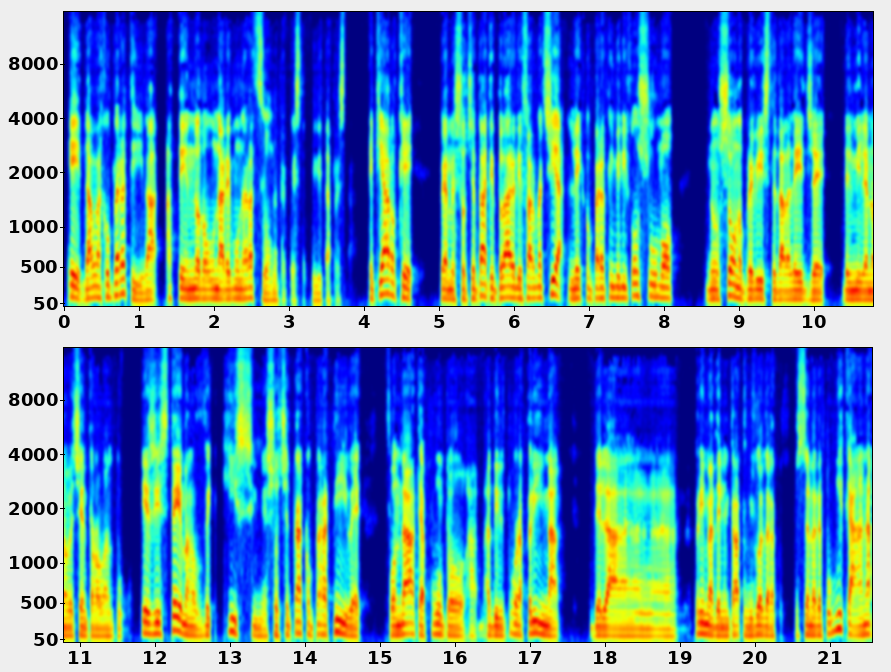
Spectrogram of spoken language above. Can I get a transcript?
e dalla cooperativa attendono una remunerazione per questa attività prestata. È chiaro che per le società titolari di farmacia le cooperative di consumo non sono previste dalla legge del 1991. Esistevano vecchissime società cooperative fondate appunto addirittura prima, della, prima dell'entrata in vigore della Costituzione repubblicana,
